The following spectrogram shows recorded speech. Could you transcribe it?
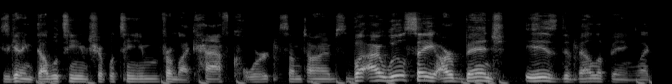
he's getting double team, triple team from like half court sometimes. But I will say, our bench is developing like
